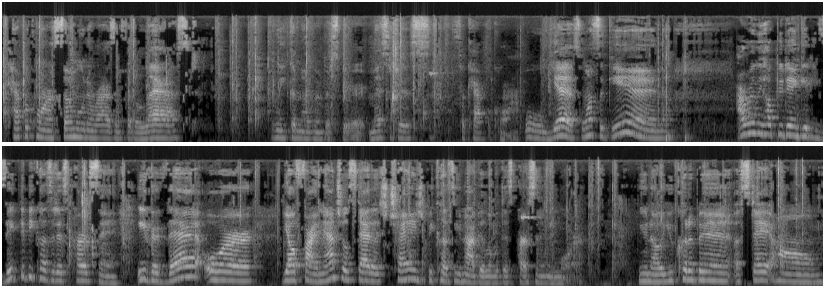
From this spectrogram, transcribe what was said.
Capricorn, Sun, Moon, and Rising for the last week of November Spirit. Messages for Capricorn. Oh, yes. Once again, I really hope you didn't get evicted because of this person. Either that or your financial status changed because you're not dealing with this person anymore. You know, you could have been a stay at home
